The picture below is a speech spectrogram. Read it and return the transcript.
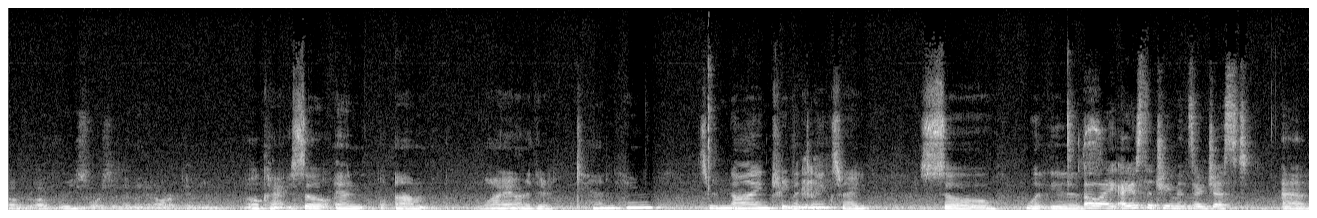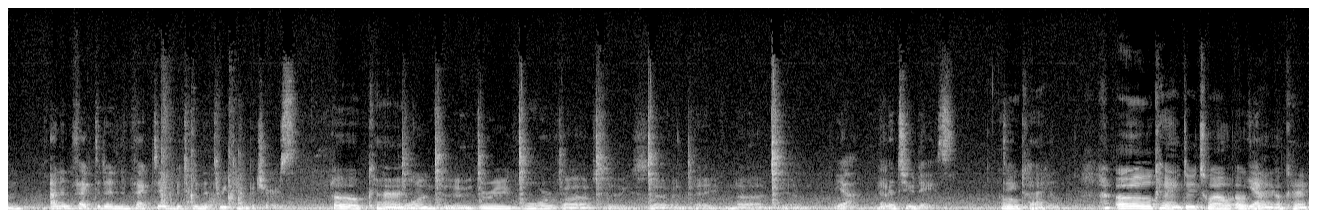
of, of resources in, in our opinion. Okay. So and um, why are there ten here? So nine treatment tanks, right? So what is? Oh, I, I guess the treatments are just um, uninfected and infected between the three temperatures. Okay. One, two, three, four, five, six, seven, eight, nine, ten. Yeah, and Yeah. then two days. Day Okay. 12 Okay. Day twelve. Okay. Yeah. Okay.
